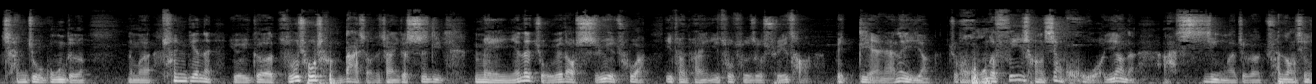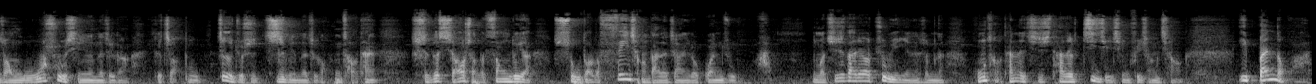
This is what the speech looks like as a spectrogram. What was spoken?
成就功德。那么村边呢有一个足球场大小的这样一个湿地，每年的九月到十月初啊，一团团一簇簇的这个水草。被点燃了一样，就红的非常像火一样的啊，吸引了这个川藏线上无数行人的这个一个脚步。这个就是知名的这个红草滩，使得小小的商队啊受到了非常大的这样一个关注啊。那么其实大家要注意一点是什么呢？红草滩呢，其实它的季节性非常强。一般的话，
